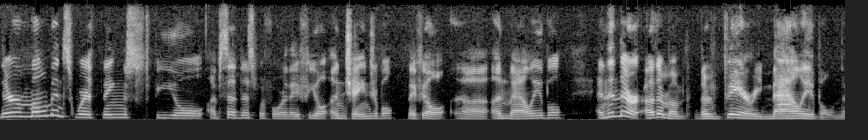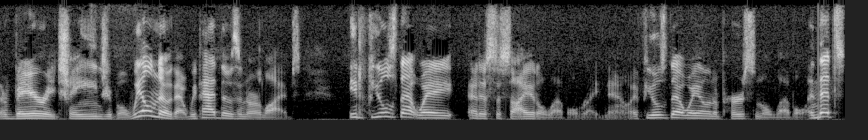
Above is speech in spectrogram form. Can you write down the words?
There are moments where things feel. I've said this before. They feel unchangeable. They feel uh, unmalleable. And then there are other moments. They're very malleable and they're very changeable. We all know that. We've had those in our lives. It feels that way at a societal level right now. It feels that way on a personal level. And that's.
